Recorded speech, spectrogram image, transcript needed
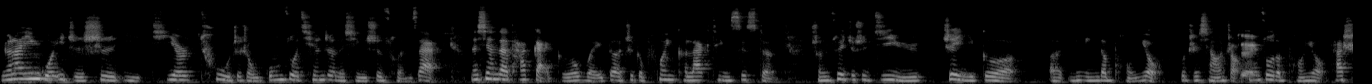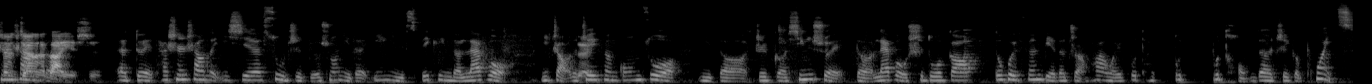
原来英国一直是以 Tier Two 这种工作签证的形式存在，那现在它改革为的这个 Point Collecting System，纯粹就是基于这一个呃移民的朋友，或者想要找工作的朋友，他身上的加拿大也是，呃，对他身上的一些素质，比如说你的英语 speaking 的 level，你找的这份工作，你的这个薪水的 level 是多高，都会分别的转化为不同不。不同的这个 points，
